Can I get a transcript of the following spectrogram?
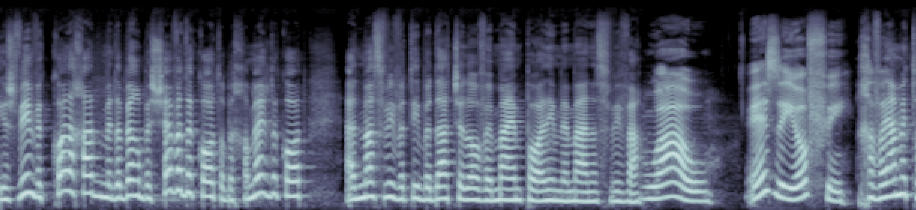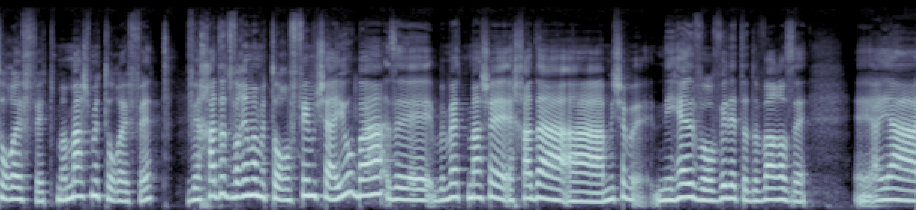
יושבים וכל אחד מדבר בשבע דקות או בחמש דקות עד מה סביבתי בדת שלו ומה הם פועלים למען הסביבה. וואו, איזה יופי. חוויה מטורפת, ממש מטורפת. ואחד הדברים המטורפים שהיו בה, זה באמת מה שאחד, ה, ה, מי שניהל והוביל את הדבר הזה, היה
